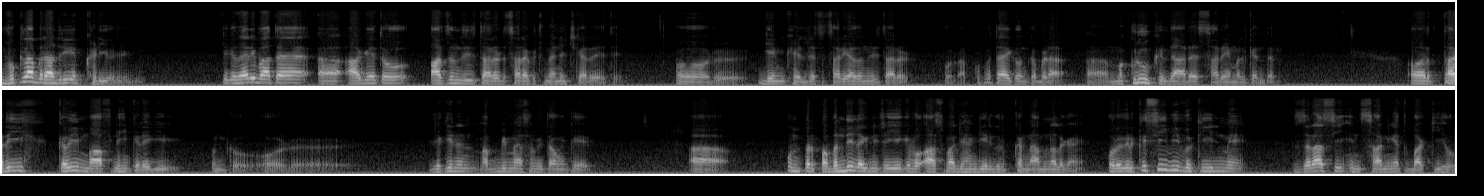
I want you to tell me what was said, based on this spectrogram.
वकला बरदरी अब खड़ी हो जाएगी। ठीक है सारी बात है आगे तो आज़म जी तारड़ सारा कुछ मैनेज कर रहे थे और गेम खेल रहे थे सारी आज़म जी तारड़। और आपको पता है कि उनका बड़ा मकरू किरदार है सारे अमल के अंदर। और तारीख कभी माफ़ नहीं करेगी उनको और यकीनन अब भी मैं समझता हूँ कि उन पर पाबंदी लगनी चाहिए कि वो आसमा जहांगीर ग्रुप का नाम ना लगाएँ। और अगर किसी भी वकील में ज़रा सी इंसानियत बाकी हो,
